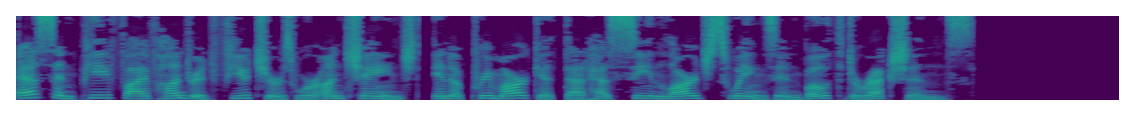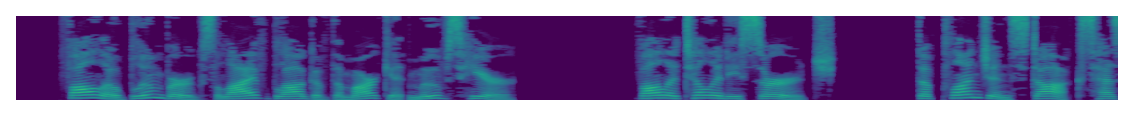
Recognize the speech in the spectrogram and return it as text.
S&P 500 futures were unchanged, in a pre-market that has seen large swings in both directions. Follow Bloomberg's live blog of the market moves here. Volatility surge. The plunge in stocks has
